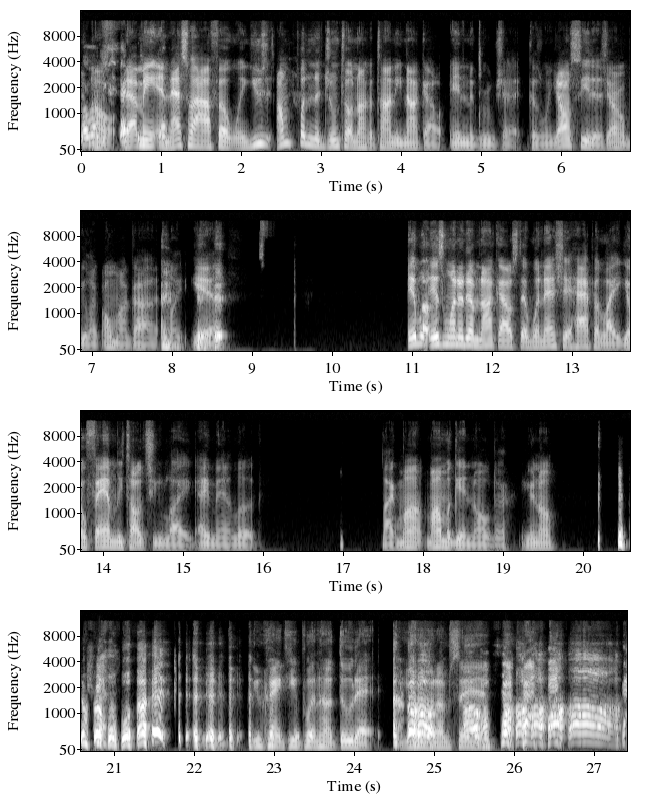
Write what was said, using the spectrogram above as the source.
Oh, my Oh, God. that I mean, and that's how I felt when you. I'm putting the Junto Nakatani knockout in the group chat because when y'all see this, y'all gonna be like, "Oh my god!" I'm like, yeah, it was. It's one of them knockouts that when that shit happened, like your family talk to you like, "Hey man, look, like mom, mama getting older, you know, Bro, what? you can't keep putting her through that. You know what I'm oh. saying? Oh.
